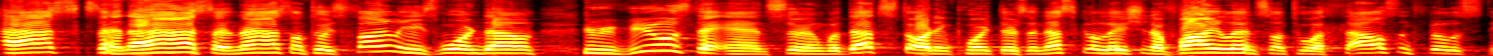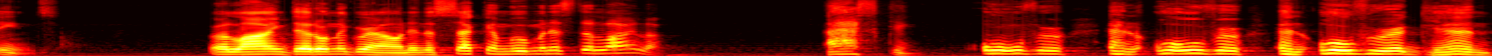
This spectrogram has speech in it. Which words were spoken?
asks and asks and asks until he's finally he's worn down. He reveals the answer, and with that starting point, there's an escalation of violence unto a thousand Philistines are lying dead on the ground. And the second movement is Delilah, asking over and over and over again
